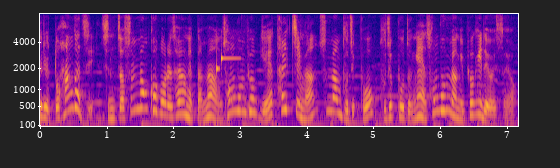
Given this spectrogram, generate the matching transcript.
그리고 또 한 가지 진짜 순면 커버를 사용했다면 성분 표기에 탈지면, 수면 부직포, 부직포 등의 성분명이 표기되어 있어요.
